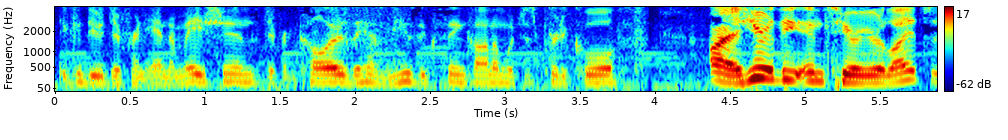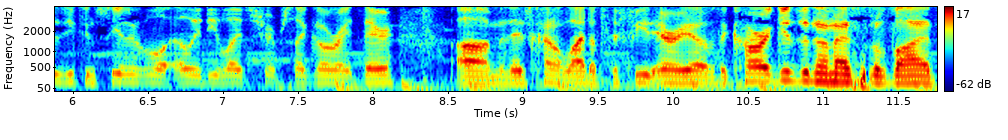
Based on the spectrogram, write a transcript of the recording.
You can do different animations, different colors. They have music sync on them, which is pretty cool. All right, here are the interior lights. As you can see, the little LED light strips that go right there. Um, they just kind of light up the feet area of the car. It gives it a nice little vibe.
